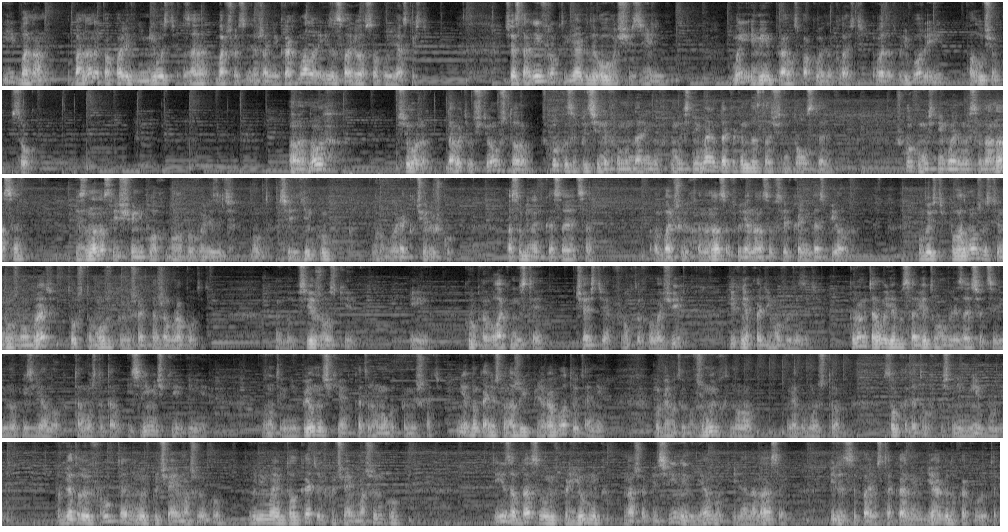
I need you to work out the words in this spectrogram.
и бананы. Бананы попали в немилость за большое содержание крахмала и за свою особую вязкость. Все остальные фрукты, ягоды, овощи, зелень мы имеем право спокойно класть в этот прибор и получим сок. А, но все же, давайте учтем, что шкурку с апельсинов и мандаринов мы снимаем, так как она достаточно толстая. Шкурку мы снимаем из ананаса. Из ананаса еще неплохо было бы вырезать вот, серединку, грубо говоря, кочерышку. Особенно это касается больших ананасов или ананасов слегка недоспелых. Ну, то есть, по возможности нужно убрать то, что может помешать ножам работать. Все жесткие и крупноволокнистые части фруктов и овощей, их необходимо вырезать. Кроме того, я бы советовал вырезать сердцевину из яблок, потому что там и слимечки, и внутренние пленочки, которые могут помешать. Нет, ну, конечно, ножи их переработают, они уберут их в жмых, но я думаю, что сок от этого вкуснее не будет. Подготовив фрукты, мы включаем машинку, вынимаем толкатель, включаем машинку и забрасываем в приемник наши апельсины или яблоки, или ананасы, или засыпаем стаканами ягоду какую-то.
